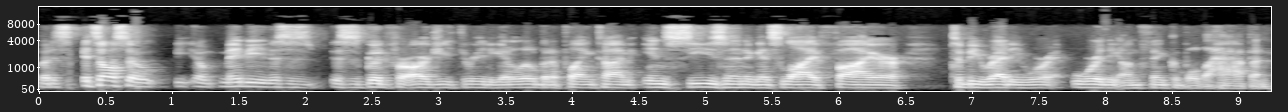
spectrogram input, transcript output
but it's it's also you know maybe this is this is good for RG three to get a little bit of playing time in season against live fire to be ready were were the unthinkable to happen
